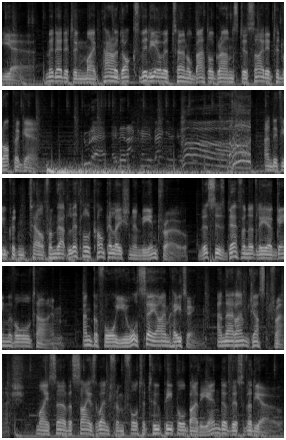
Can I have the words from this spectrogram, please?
yeah, mid-editing my Paradox video Eternal Battlegrounds decided to drop again. Do that, and then I came back and. And if you couldn't tell from that little compilation in the intro, this is definitely a game of all time. And before you all say I'm hating, and that I'm just trash, my server size went from 4 to 2 people by the end of this video,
